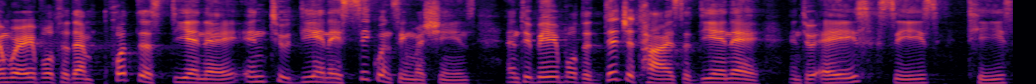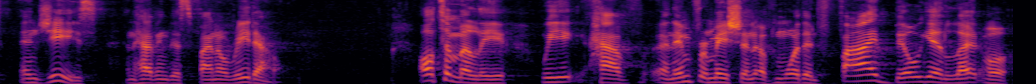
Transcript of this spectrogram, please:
Then we're able to then put this DNA into DNA sequencing machines and to be able to digitize the DNA into A's, C's, T's, and G's, and having this final readout. Ultimately, we have an information of more than 5 billion well,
